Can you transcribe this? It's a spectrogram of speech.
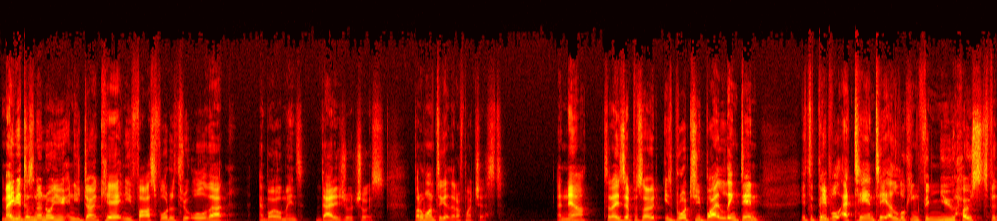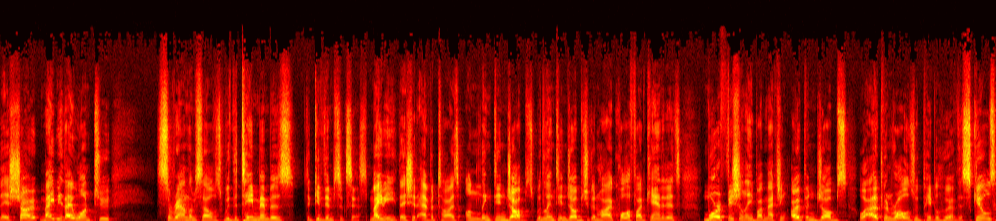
Maybe it doesn't annoy you and you don't care and you fast forwarded through all of that, and by all means, that is your choice. But I wanted to get that off my chest. And now, today's episode is brought to you by LinkedIn. If the people at TNT are looking for new hosts for their show, maybe they want to surround themselves with the team members that give them success. Maybe they should advertise on LinkedIn Jobs. With LinkedIn Jobs, you can hire qualified candidates more efficiently by matching open jobs or open roles with people who have the skills,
